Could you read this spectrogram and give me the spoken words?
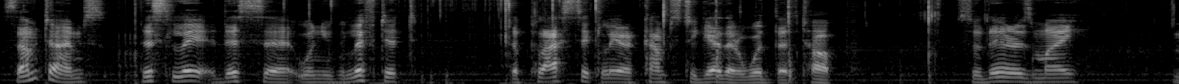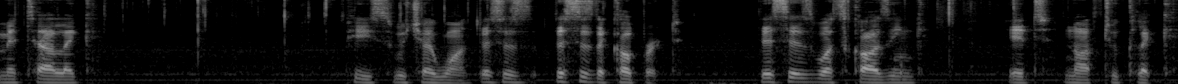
Sometimes this layer, this uh, when you lift it, the plastic layer comes together with the top. So there is my metallic piece which I want. This is this is the culprit. This is what's causing it not to click.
